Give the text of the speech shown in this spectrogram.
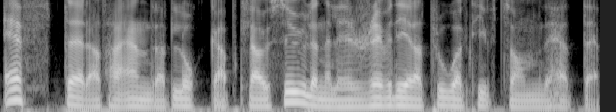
efter att ha ändrat lockup-klausulen eller reviderat proaktivt som det hette.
